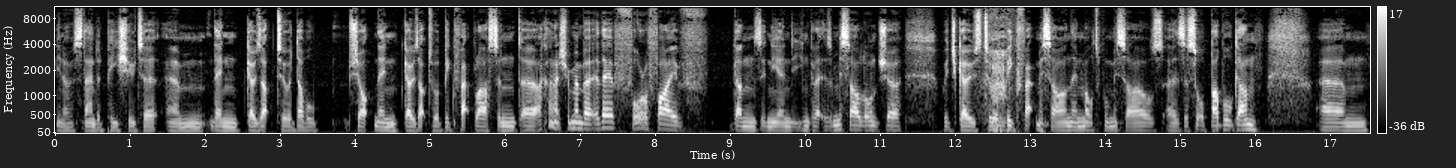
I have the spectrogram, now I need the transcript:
you know standard pea shooter, um, then goes up to a double shot, then goes up to a big fat blast, and uh, I can't actually remember. Are there four or five guns in the end you can collect? There's a missile launcher, which goes to a big fat missile, and then multiple missiles. Uh, there's a sort of bubble gun. Um,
